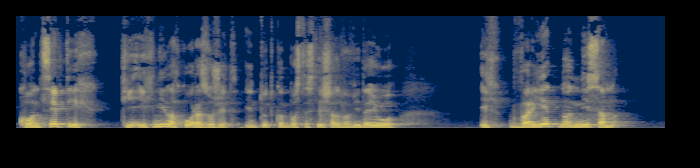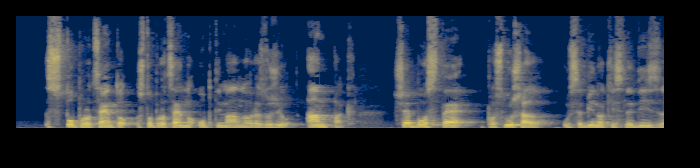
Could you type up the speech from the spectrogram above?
konceptih, ki jih ni lahko razložiti. In tudi kot boste slišali v videu, jih verjetno nisem 100%, 100 optimalno razložil. Ampak, če boste poslušali vsebino, ki sledi z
